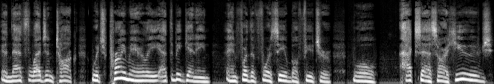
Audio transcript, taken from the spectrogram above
and that's Legend Talk, which primarily at the beginning and for the foreseeable future will access our huge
